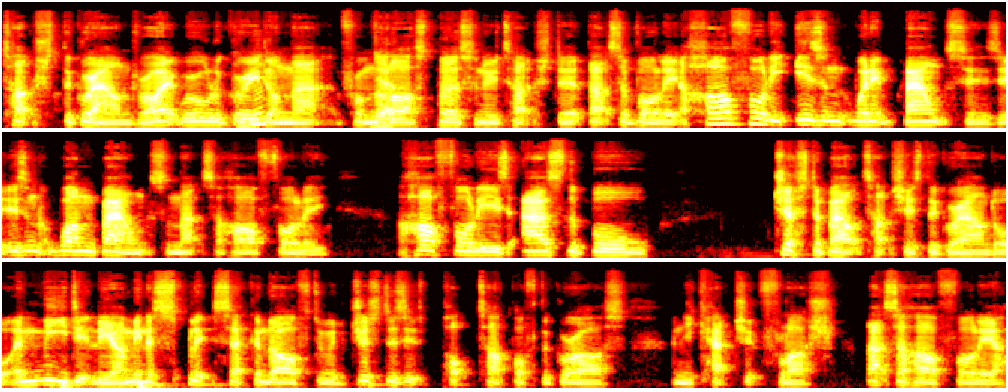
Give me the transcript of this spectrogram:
touched the ground, right? We're all agreed mm-hmm. on that from the Yep. last person who touched it. That's a volley. A half volley isn't when it bounces, it isn't one bounce, and that's a half volley. A half volley is as the ball just about touches the ground or immediately, I mean, a split second afterward, just as it's popped up off the grass and you catch it flush. That's a half volley. Uh,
